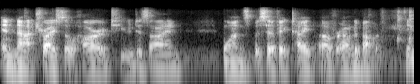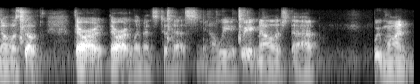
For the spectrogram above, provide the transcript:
and not try so hard to design one specific type of roundabout. You know, so there are there are limits to this. You know, we we acknowledge that we want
